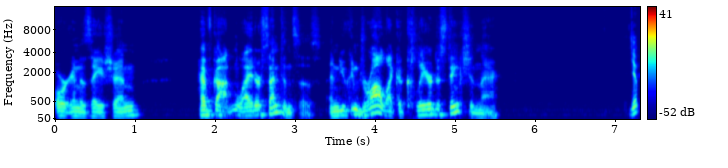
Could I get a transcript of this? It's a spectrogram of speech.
organization have gotten lighter sentences, and you can draw like a clear distinction there. Yep.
